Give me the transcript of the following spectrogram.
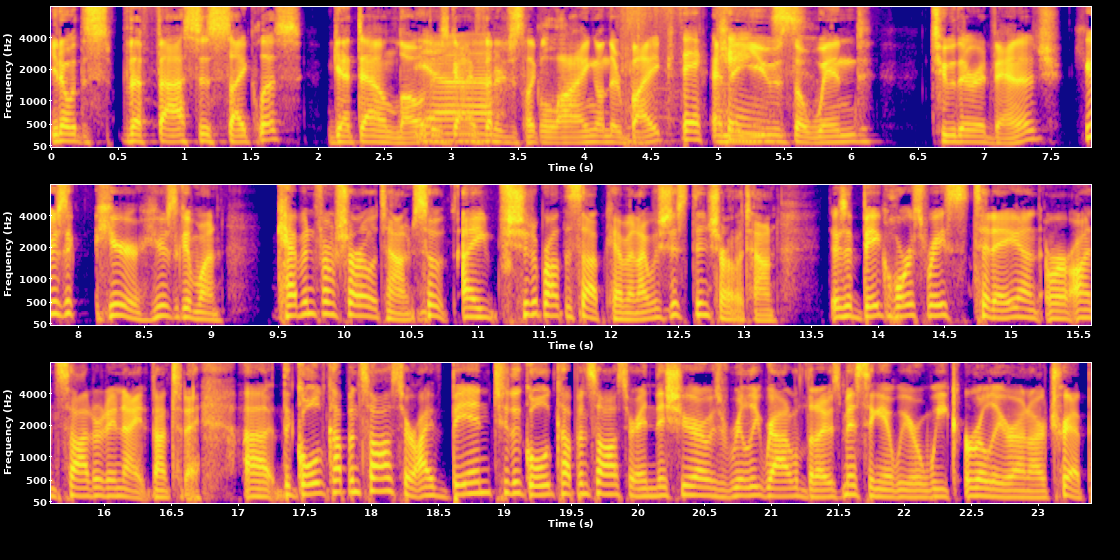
You know, the, the fastest cyclists get down low. There's guys that are just like lying on their bike Thick and they use the wind to their advantage. Here's a here. Here's a good one. Kevin from Charlottetown. So I should have brought this up, Kevin. I was just in Charlottetown. There's a big horse race today on, or on Saturday night, not today. Uh, the Gold Cup and Saucer. I've been to the Gold Cup and Saucer, and this year I was really rattled that I was missing it. We were a week earlier on our trip.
